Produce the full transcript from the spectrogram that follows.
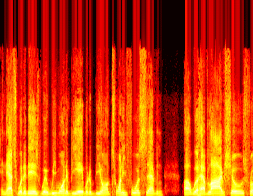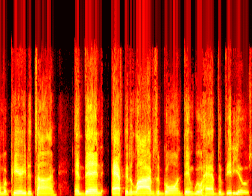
And that's what it is, where we want to be able to be on 24 uh, 7. We'll have live shows from a period of time. And then after the lives are gone, then we'll have the videos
